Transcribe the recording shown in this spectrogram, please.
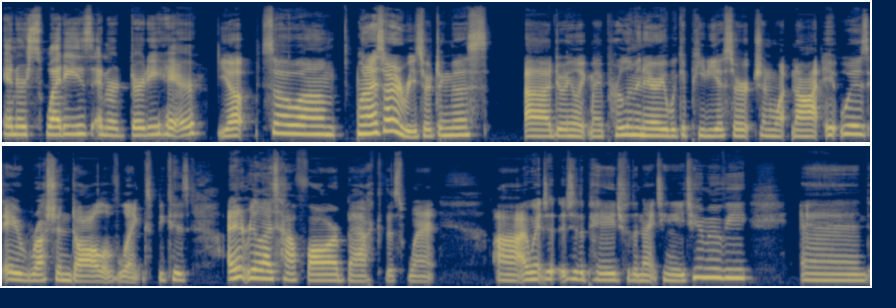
in her sweaties and her dirty hair. Yep. So um when I started researching this, uh doing like my preliminary Wikipedia search and whatnot, it was a Russian doll of links because I didn't realize how far back this went. Uh, I went to, to the page for the 1982 movie, and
